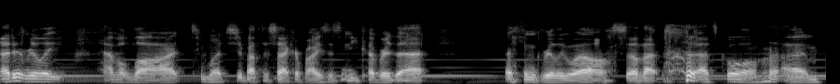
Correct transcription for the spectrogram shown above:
I didn't really have a lot too much about the sacrifices, and you covered that, I think, really well. So that that's cool. Um,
